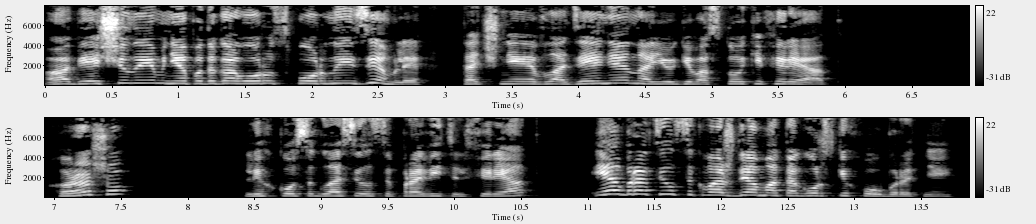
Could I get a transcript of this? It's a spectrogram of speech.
«Обещанные мне по договору спорные земли, точнее, владения на юге-востоке Фериат». «Хорошо», — легко согласился правитель Фериат и обратился к вождям атагорских оборотней.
